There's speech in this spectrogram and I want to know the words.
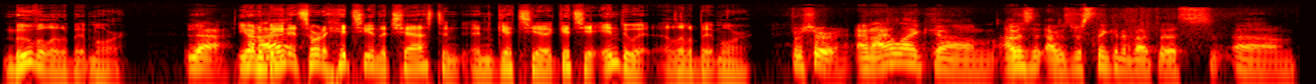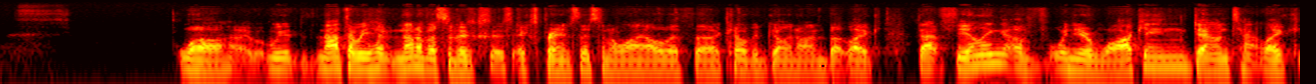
move a little bit more. Yeah, You know what And I mean? It sort of hits you in the chest and, and gets you gets you into it a little bit more. for sure and i like um i was i was just thinking about this um well we not that we have none of us have ex- experienced this in a while with uh, covid going on but like that feeling of when you're walking downtown like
